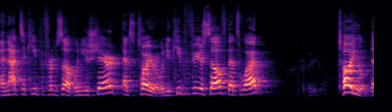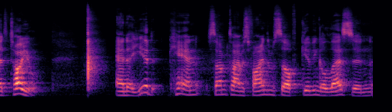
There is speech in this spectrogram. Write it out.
and not to keep it for himself. When you share it, that's toyu. When you keep it for yourself, that's what? Toyu. That's toyu. And a yid can sometimes find himself giving a lesson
